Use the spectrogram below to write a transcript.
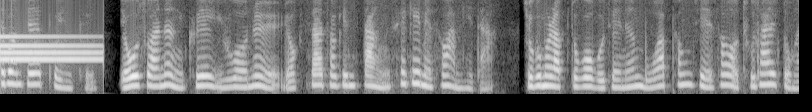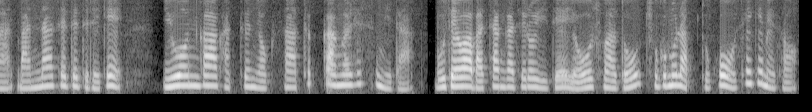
세 번째 포인트. 여호수아는 그의 유언을 역사적인 땅 세겜에서 합니다. 죽음을 앞두고 모세는 모압 평지에서 두 달 동안 만나 세대들에게 유언과 같은 역사 특강을 했습니다. 모세와 마찬가지로 이제 여호수아도 죽음을 앞두고 세겜에서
